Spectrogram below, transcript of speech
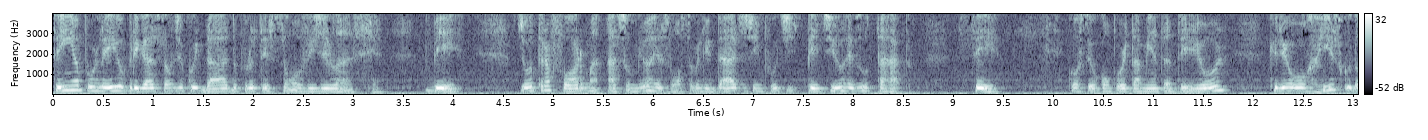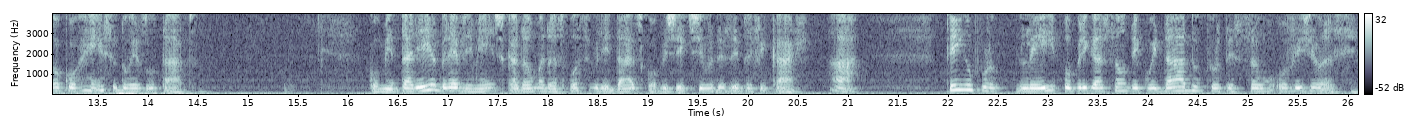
Tenha por lei obrigação de cuidado, proteção ou vigilância. B. De outra forma, assumiu a responsabilidade de impedir o resultado. C. Com seu comportamento anterior, criou o risco da ocorrência do resultado. Comentarei brevemente cada uma das possibilidades com o objetivo de exemplificar. A. Tenho por lei obrigação de cuidado, proteção ou vigilância.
